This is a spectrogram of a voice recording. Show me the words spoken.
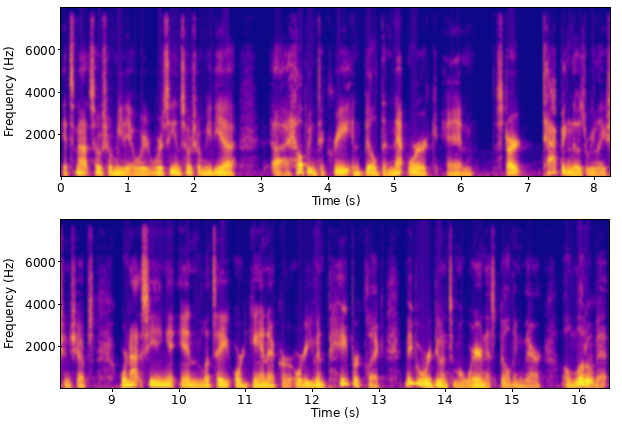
it's not social media. We're, we're seeing social media uh, helping to create and build the network and start tapping those relationships. We're not seeing it in, let's say, organic or, or even pay per click. Maybe we're doing some awareness building there a little mm. bit.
